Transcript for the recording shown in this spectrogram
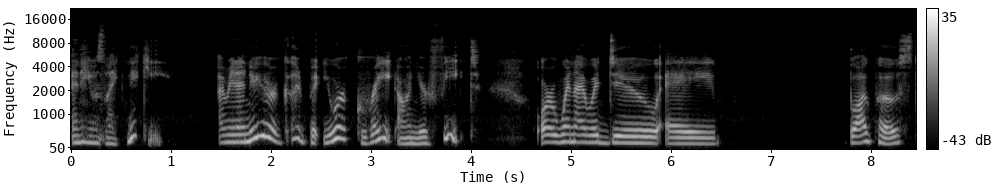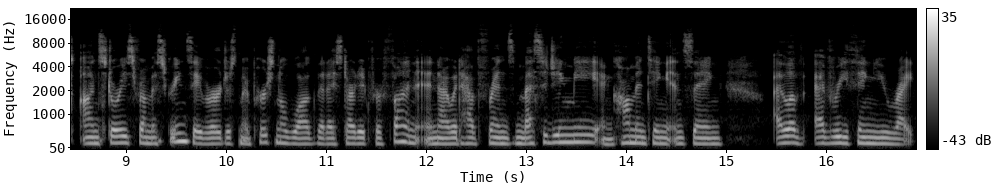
And he was like, Nikki, I mean, I knew you were good, but you were great on your feet. Or when I would do a blog post on stories from a screensaver, just my personal blog that I started for fun, and I would have friends messaging me and commenting and saying, I love everything you write.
